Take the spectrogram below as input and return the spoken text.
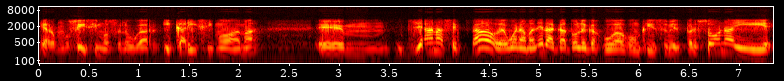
hermosísimo ese lugar y carísimo además, eh, ya han aceptado de buena manera. Católica ha jugado con 15.000 personas y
